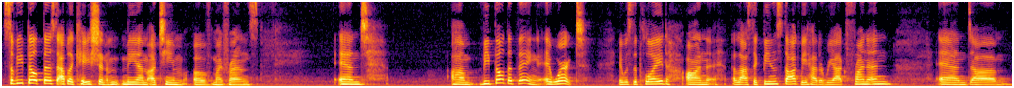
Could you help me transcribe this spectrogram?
So we built this application, me and a team of my friends. And um, we built the thing, it worked. It was deployed on Elastic Beanstalk. We had a React front end, and um,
